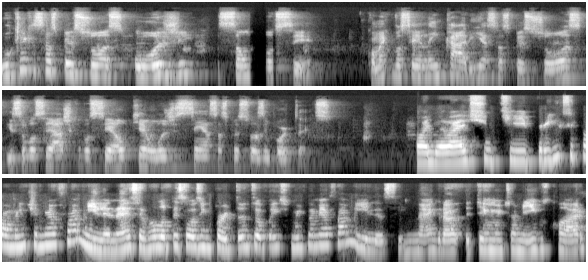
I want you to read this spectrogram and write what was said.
O que, que essas pessoas hoje são você? Como é que você elencaria essas pessoas e se você acha que você é o que é hoje sem essas pessoas importantes? Olha, eu acho que principalmente a minha família, né? Você falou pessoas importantes, eu penso muito na minha família, assim, né? Eu tenho muitos amigos, claro,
